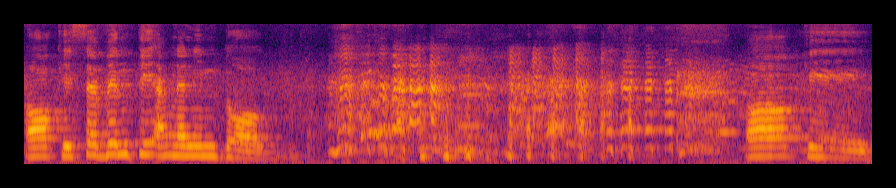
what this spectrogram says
Okay, 70 ang nanindog. Okay.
